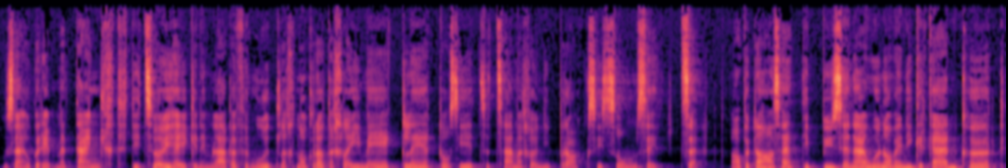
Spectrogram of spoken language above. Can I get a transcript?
Und selber hat man gedacht, die zwei haben im Leben vermutlich noch gerade ein bisschen mehr gelernt, als sie jetzt zusammen in die Praxis umsetzen können. Aber das hätte die Büse auch noch weniger gern gehört.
